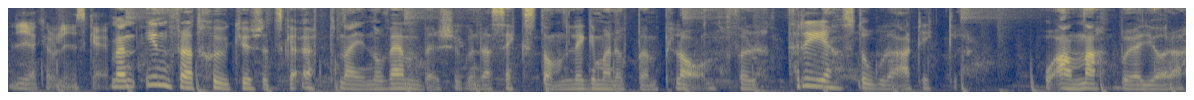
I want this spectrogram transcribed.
Nya Karolinska. Men inför att sjukhuset ska öppna i november 2016 lägger man upp en plan för tre stora artiklar. Och Anna börjar göra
